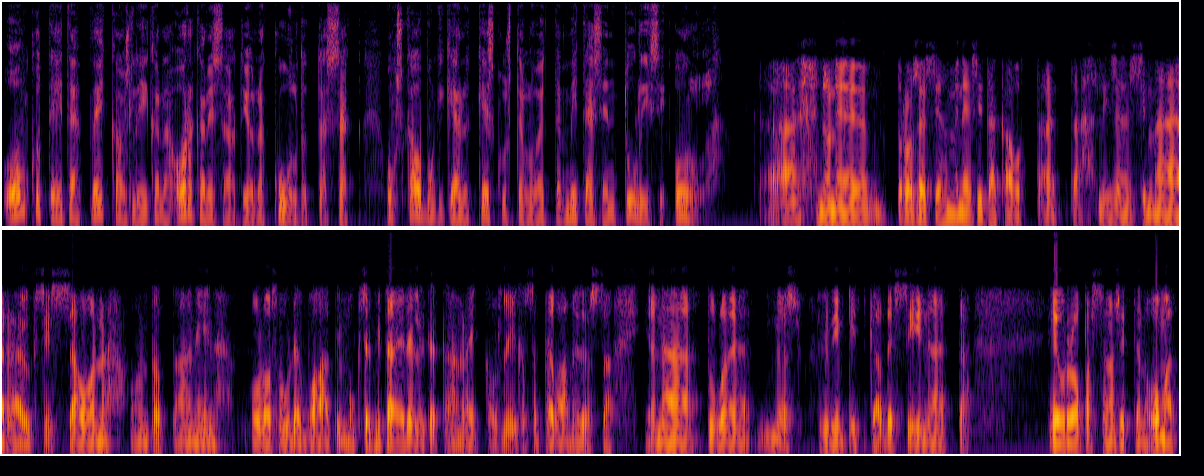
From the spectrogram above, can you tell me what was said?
onko teitä Veikkausliikana organisaationa kuultu tässä? Onko kaupunki käynyt keskustelua, että mitä sen tulisi olla? Äh, no ne prosessihan menee sitä kautta, että lisenssimääräyksissä on, on tota niin, olosuhdevaatimukset, mitä edellytetään Veikkausliikassa pelaamisessa. Ja nämä tulee myös hyvin pitkälti siinä, että Euroopassa on sitten omat,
